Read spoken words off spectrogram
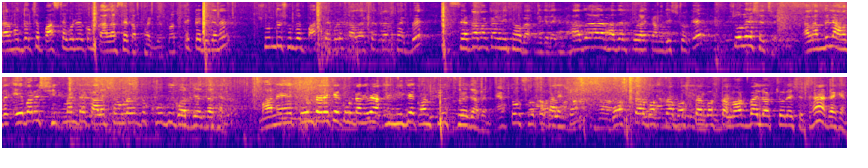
তার মধ্যে হচ্ছে পাঁচটা করে এরকম কালার সেট থাকবে। প্রত্যেকটা ডিজাইনের সুন্দর সুন্দর পাঁচটা করে কালার সেট থাকবে। সেট আপ আকার নিতে হবে আপনাকে, দেখেন, হাজার হাজার প্রোডাক্ট আমাদের স্টকে চলে এসেছে। আলহামদুলিল্লাহ, আমাদের এবারে শিপমেন্টের কালেকশনগুলো কিন্তু খুবই গর্জিয়াস দেখেন। মানে কোনটা রেখে কোনটা নেবে আপনি নিজে কনফিউজ হয়ে যাবেন। এত শত কালেকশন বস্তার বস্তা বস্তার বস্তা লট বাই লট চলে এসেছে। হ্যাঁ দেখেন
